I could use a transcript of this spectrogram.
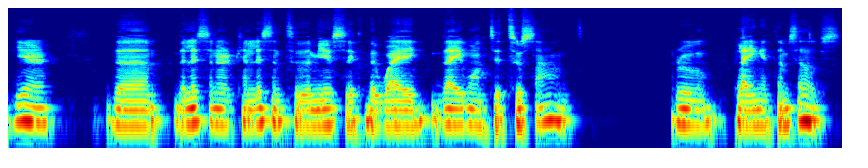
here, the the listener can listen to the music the way they want it to sound through playing it themselves.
